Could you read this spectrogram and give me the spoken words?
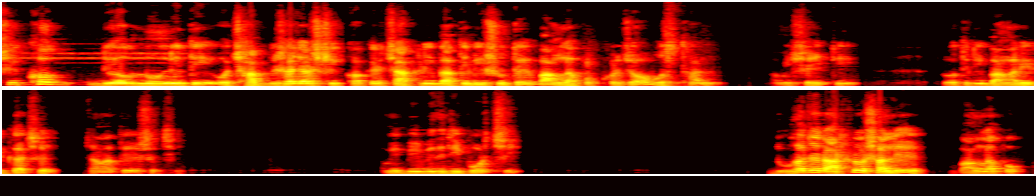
শিক্ষক নিয়োগ দুর্নীতি ও ছাব্বিশ হাজার শিক্ষকের চাকরি বাতিল ইস্যুতে বাংলা পক্ষের যে অবস্থান, আমি সেইটি প্রতিটি বাঙালির কাছে জানাতে এসেছি। আমি বিবৃতিটি পড়ছি। দু সালে বাংলা পক্ষ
